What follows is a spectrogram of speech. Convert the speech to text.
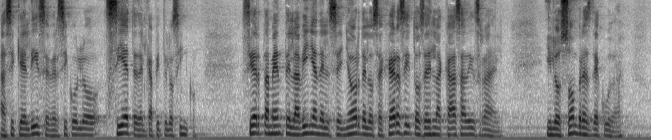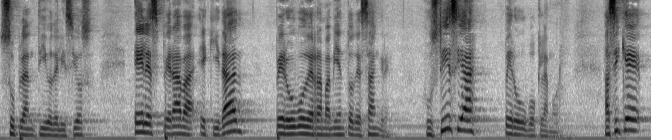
Así que él dice, versículo 7 del capítulo 5, ciertamente la viña del Señor de los ejércitos es la casa de Israel y los hombres de Judá, su plantío delicioso. Él esperaba equidad, pero hubo derramamiento de sangre, justicia, pero hubo clamor. Así que,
